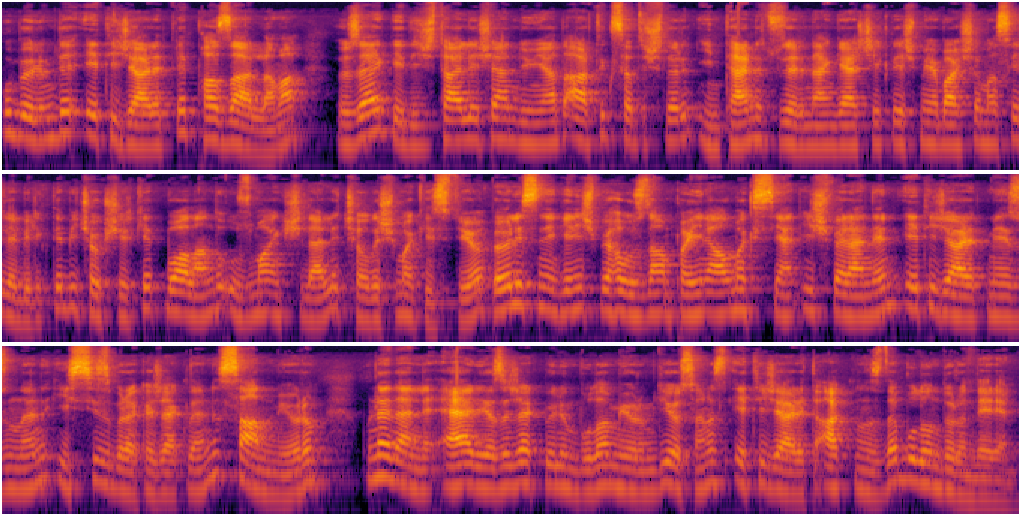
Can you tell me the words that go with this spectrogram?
Bu bölümde e-ticaret ve pazarlama. Özellikle dijitalleşen dünyada artık satışların internet üzerinden gerçekleşmeye başlamasıyla birlikte birçok şirket bu alanda uzman kişilerle çalışmak istiyor. Böylesine geniş bir havuzdan payını almak isteyen işverenlerin e-ticaret mezunlarını işsiz bırakacaklarını sanmıyorum. Bu nedenle eğer yazacak bölüm bulamıyorum diyorsanız e-ticareti aklınızda bulundurun derim.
